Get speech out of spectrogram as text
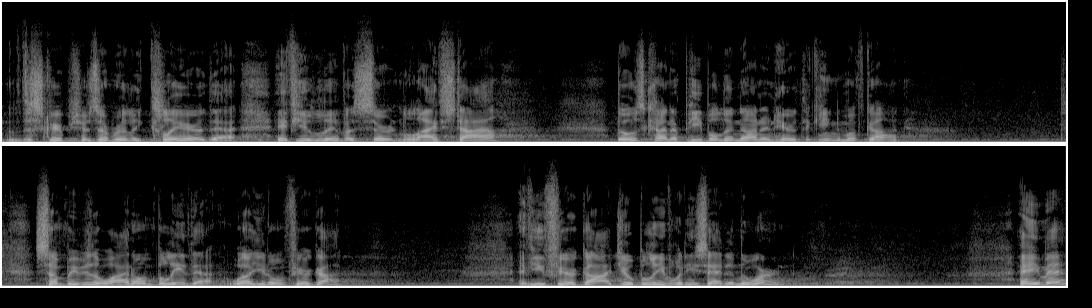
The scriptures are really clear that if you live a certain lifestyle, those kind of people do not inherit the kingdom of God. Some people say, Well, I don't believe that. Well, you don't fear God. If you fear God, you'll believe what He said in the Word. Amen?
